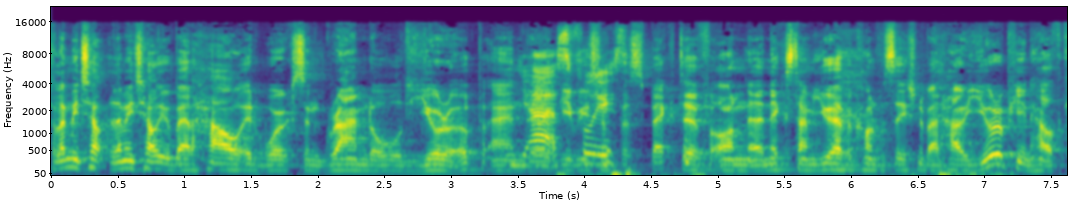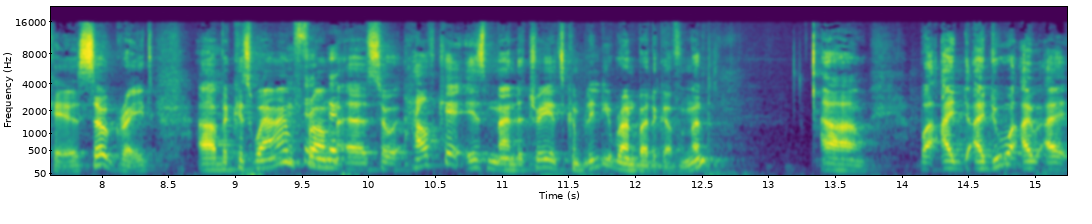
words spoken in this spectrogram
So let me tell let me tell you about how it works in grand old Europe and uh, yes, uh, give please. you some perspective on uh, next time you have a conversation about how European healthcare is so great. Uh, because where I'm from, uh, so healthcare is mandatory; it's completely run by the government. Uh, well, I, I do. I, I,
